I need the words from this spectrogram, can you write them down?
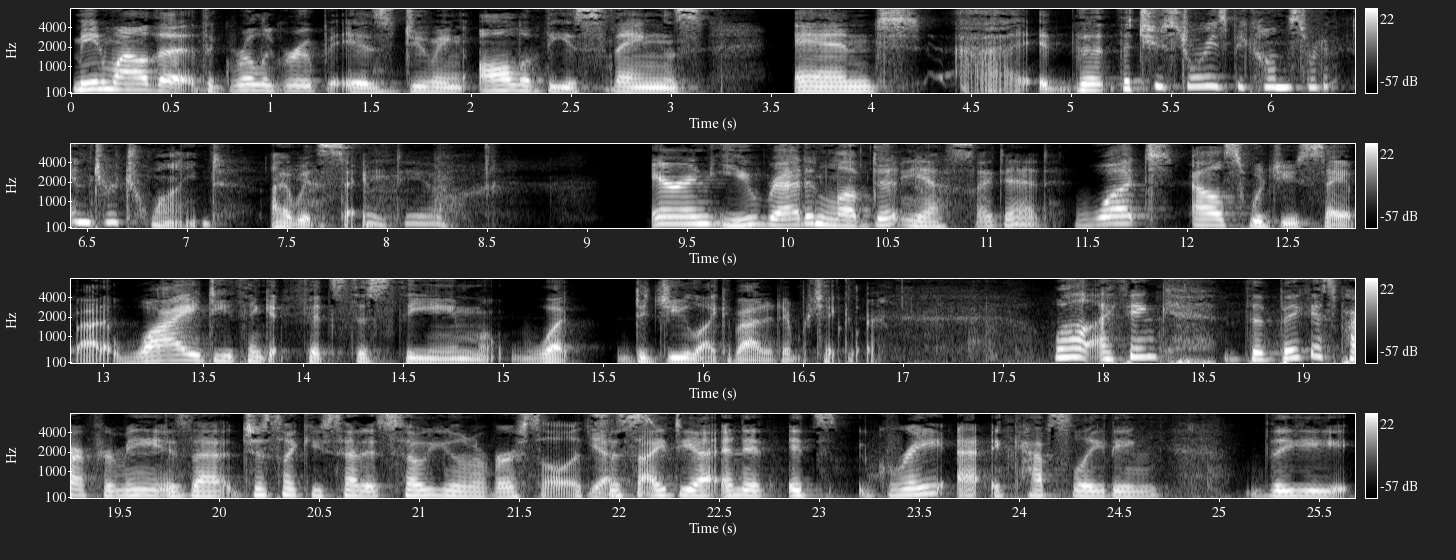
Meanwhile, the, the guerrilla group is doing all of these things, and uh, the, the two stories become sort of intertwined, I would They say. do. Erin, you read and loved it. Yes, I did. What else would you say about it? Why do you think it fits this theme? What did you like about it in particular? Well, I think the biggest part for me is that just like you said, it's so universal. It's Yes. this idea and it, it's great at encapsulating the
